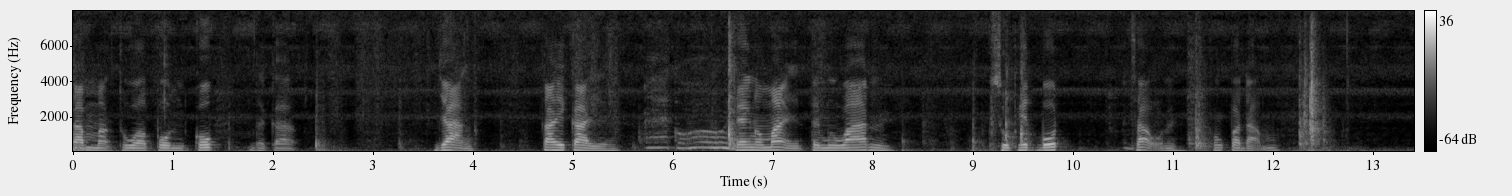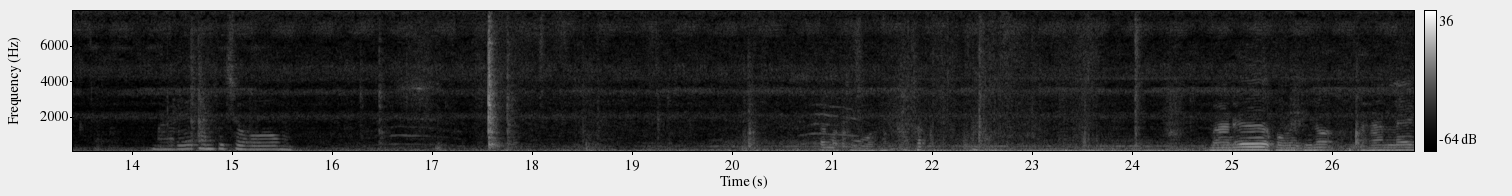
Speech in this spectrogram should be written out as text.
ตำหมักถั่วปนกบแล้วก็ย่างไตไก่แกงหน่อไม้แต่มือวานสุเพชรบดเศร้านี่ของประดมาเด้อท่านผู้ชมำตำหมักถั่วครับ มาเด้อพ่อแม่พี่น้องอาหารแรง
